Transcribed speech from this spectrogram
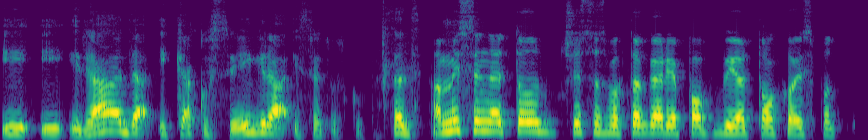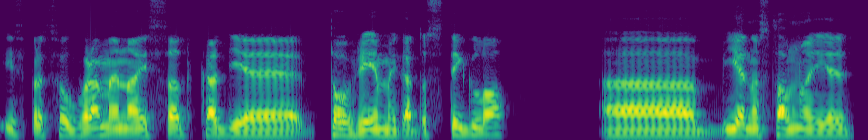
i, i, i rada i kako se igra i sve to skupa. Sad, Pa mislim da je to čisto zbog toga jer je Pop bio toliko ispod, ispred svog vremena i sad kad je to vrijeme ga dostiglo, uh, jednostavno je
